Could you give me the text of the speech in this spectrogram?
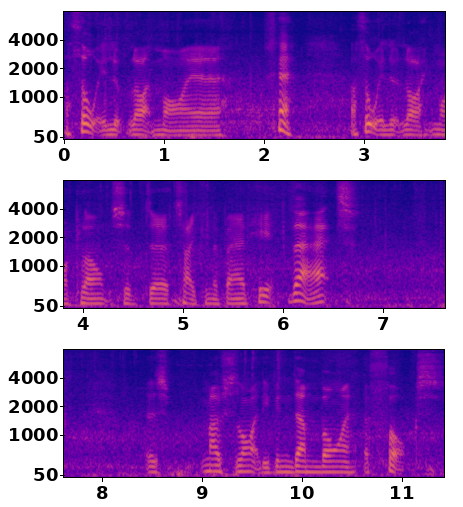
I thought it looked like my uh, I thought it looked like my plants had uh, taken a bad hit. That has most likely been done by a fox.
